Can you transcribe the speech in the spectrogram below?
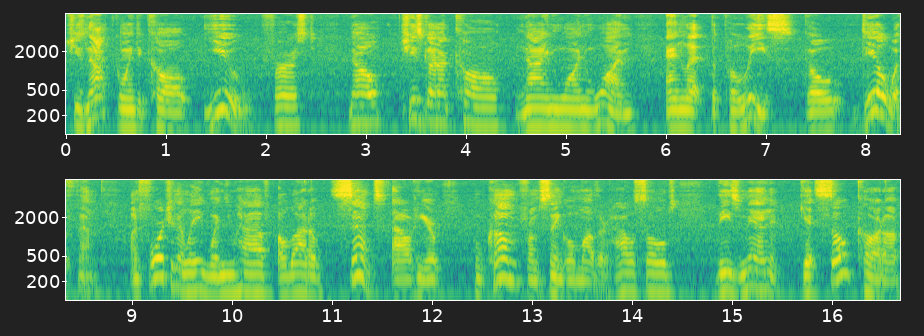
she's not going to call you first. No, she's going to call 911 and let the police go deal with them. Unfortunately, when you have a lot of simps out here who come from single mother households, these men get so caught up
